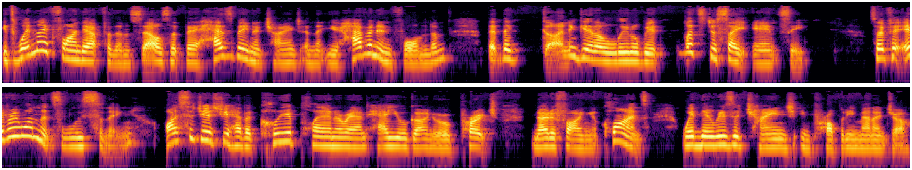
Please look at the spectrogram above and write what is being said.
It's when they find out for themselves that there has been a change and that you haven't informed them that they're going to get a little bit, let's just say, antsy. So, for everyone that's listening, I suggest you have a clear plan around how you are going to approach notifying your clients when there is a change in property manager,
